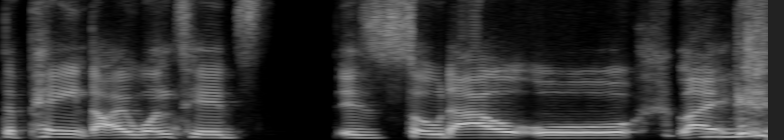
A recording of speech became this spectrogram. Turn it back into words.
the paint that I wanted is sold out or like mm.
